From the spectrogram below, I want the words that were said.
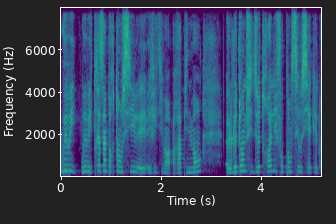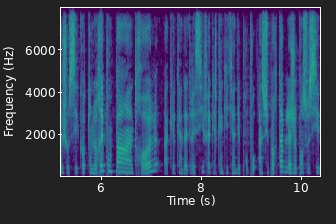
Oui, oui, oui, oui, très important aussi, e- effectivement, rapidement. Euh, le don de feed the troll, il faut penser aussi à quelque chose. C'est quand on ne répond pas à un troll, à quelqu'un d'agressif, à quelqu'un qui tient des propos insupportables. Là, je pense aussi,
